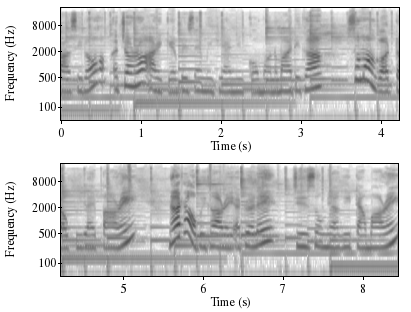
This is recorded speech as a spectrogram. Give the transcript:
ပါစီတော့အကျွန်တော်အာရိကန်ပရိစမီဒီယာညီကောမနမတီကစွမကတောက်ပြီးလိုက်ပါရယ်နောက်ထောက်ပြီးခါရတဲ့အတွက်လည်းကျေးဇူးများကြီးတောင်းပါရယ်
